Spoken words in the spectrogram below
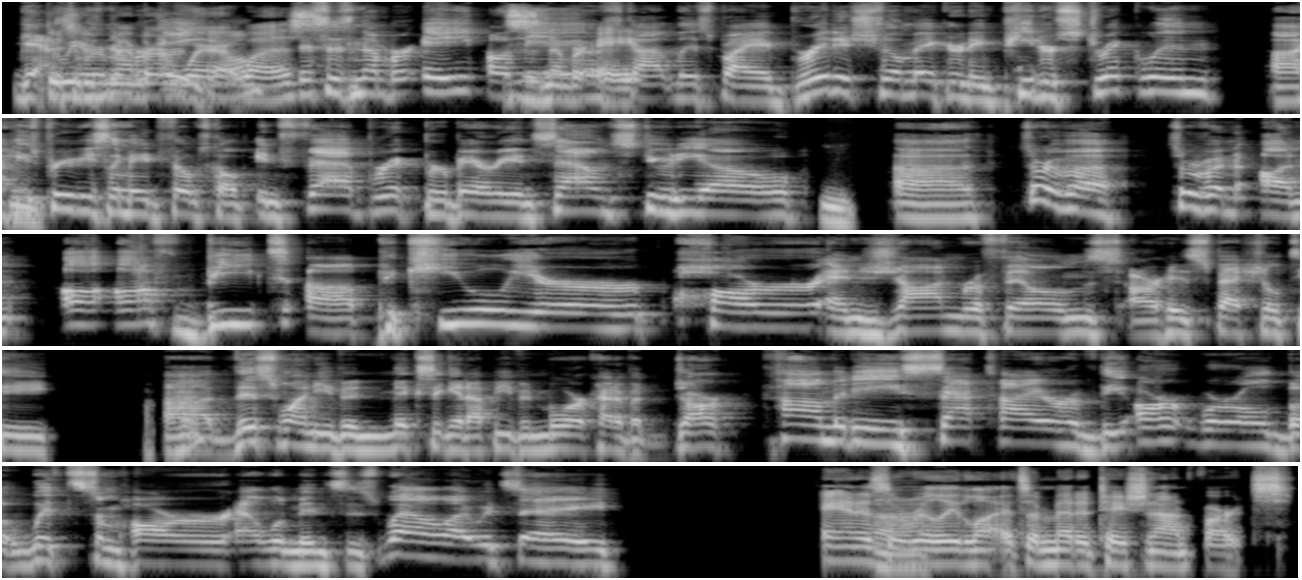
Yes, Do we this is remember eight. where it was? This is number eight on This the number AO. Scott list by a British filmmaker named Peter Strickland. Uh, he's Hmm. previously made films called In Fabric, Berberian Sound Studio. Hmm. Uh, sort of a sort of an, an uh, offbeat, uh, peculiar horror and genre films are his specialty. Uh, this one even mixing it up even more, kind of a dark comedy satire of the art world, but with some horror elements as well. I would say. and it's a uh, really long, it's a meditation on farts.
